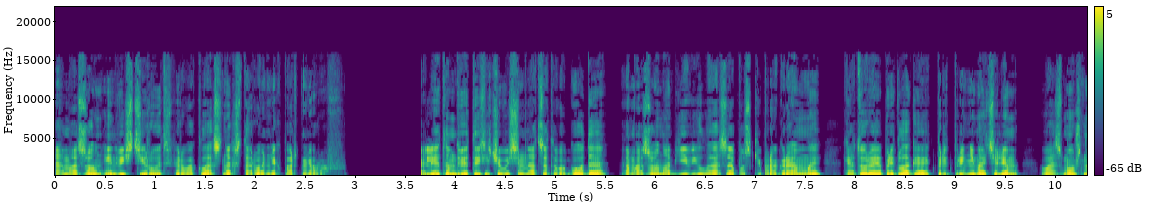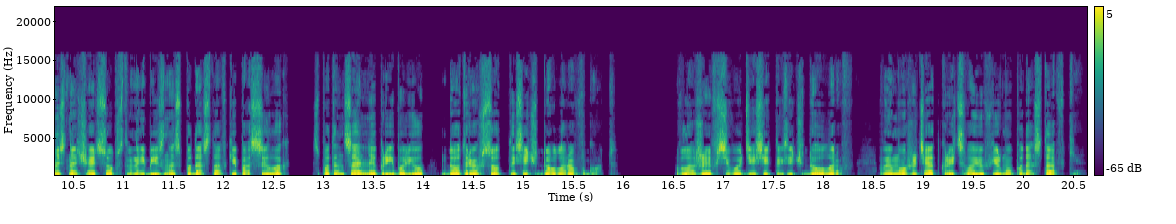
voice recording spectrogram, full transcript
Amazon инвестирует в первоклассных сторонних партнеров. Летом 2018 года Amazon объявила о запуске программы, которая предлагает предпринимателям возможность начать собственный бизнес по доставке посылок с потенциальной прибылью до 300 тысяч долларов в год. Вложив всего 10 тысяч долларов, вы можете открыть свою фирму по доставке.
